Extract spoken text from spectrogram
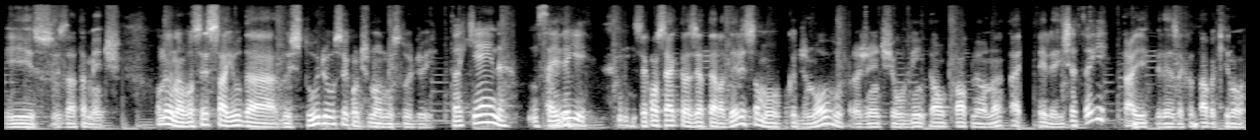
Isso, exatamente. Ô, Leonardo, você saiu da, do estúdio ou você continua no estúdio aí? Tô aqui ainda, não saí Aí. daqui. Você consegue trazer a tela dele, Samuca, de novo, pra gente ouvir então o próprio Leonardo? Tá ele aí. Já tô aqui. Tá aí, beleza, que eu tava aqui no,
